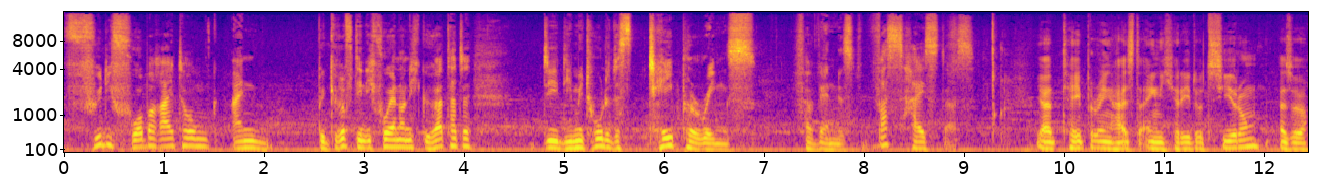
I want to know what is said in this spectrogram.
für die Vorbereitung einen Begriff, den ich vorher noch nicht gehört hatte, die, die Methode des Taperings verwendest. Was heißt das? Ja, Tapering heißt eigentlich Reduzierung, also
